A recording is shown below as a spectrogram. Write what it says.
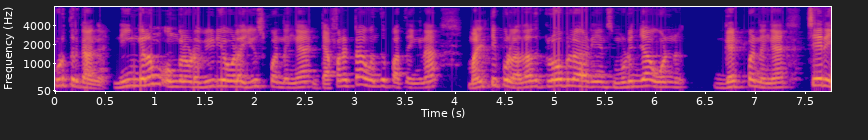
கொடுத்துருக்காங்க. நீங்களும் உங்களோட வீடியோவில் யூஸ் பண்ணுங்க. டெஃபினட்டா வந்து பாத்தீங்கன்னா மல்டிபிள் அதாவது குளோபல் ஆடியன்ஸ் முடிஞ்சா ஒன்னு கெட் பண்ணுங்க. சரி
